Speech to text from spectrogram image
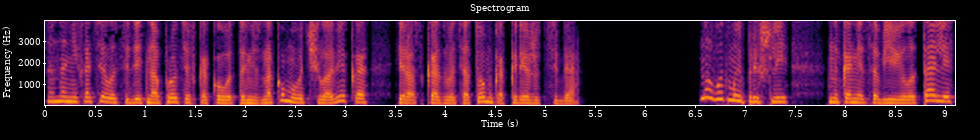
Она не хотела сидеть напротив какого-то незнакомого человека и рассказывать о том, как режет себя. «Ну вот мы и пришли», — наконец объявила Талли,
